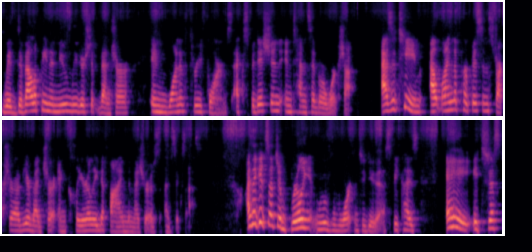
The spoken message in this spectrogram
with developing a new leadership venture in one of three forms expedition, intensive, or workshop. As a team, outline the purpose and structure of your venture and clearly define the measures of success. I think it's such a brilliant move Wharton to do this because A, it's just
